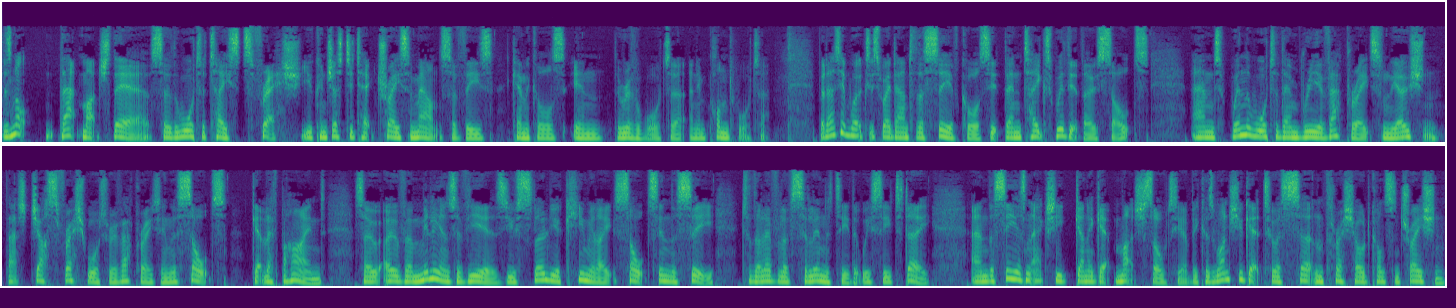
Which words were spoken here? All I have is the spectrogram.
There's not that much there, so the water tastes fresh. You can just detect trace amounts of these chemicals in the river water and in pond water. But as it works its way down to the sea, of course, it then takes with it those salts, and when the water then re evaporates from the ocean, that's just fresh water evaporating, the salts get left behind. So, over millions of years, you slowly accumulate salts in the sea to the level of salinity that we see today. And the sea isn't actually going to get much saltier because once you get to a certain threshold concentration,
